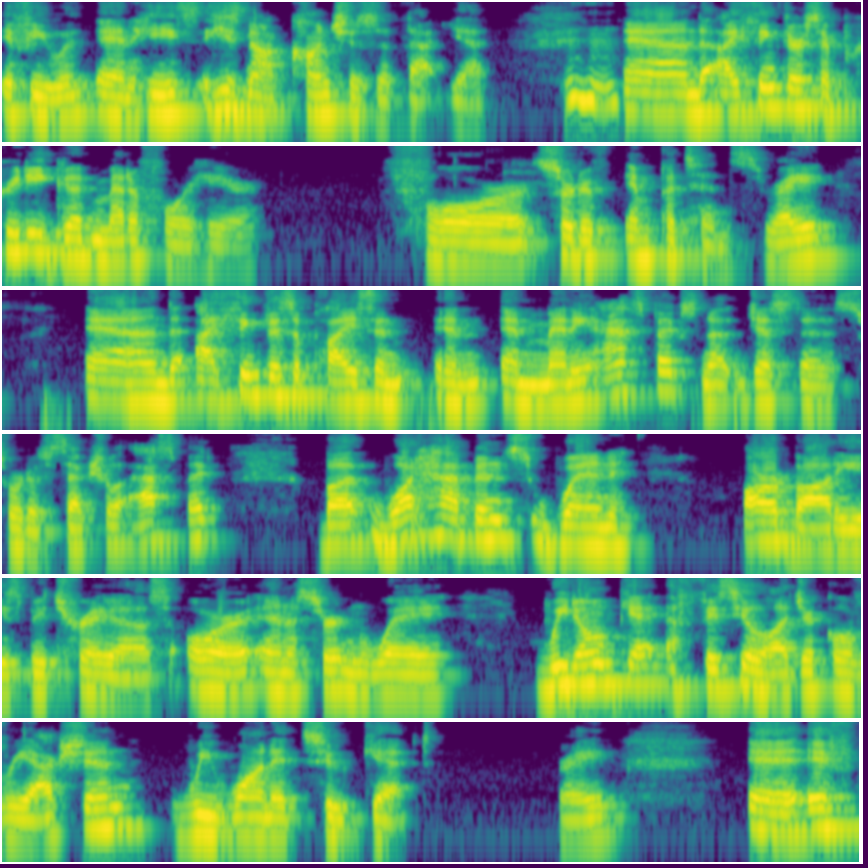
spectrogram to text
If he was, and he's he's not conscious of that yet. Mhm. And I think there's a pretty good metaphor here for sort of impotence, right? And I think this applies in, in, in many aspects, not just a sort of sexual aspect. But what happens when our bodies betray us, or in a certain way, we don't get a physiological reaction we want it to get, right? If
